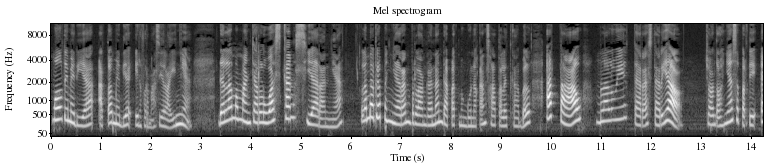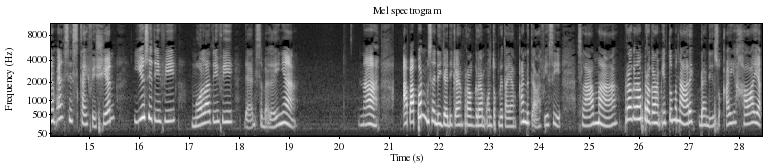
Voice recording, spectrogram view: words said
multimedia, atau media informasi lainnya. Dalam memancar luaskan siarannya, Lembaga penyiaran berlangganan dapat menggunakan satelit kabel atau melalui terestrial. Contohnya seperti MNC Sky Vision, UCTV, Mola TV, dan sebagainya. Nah, apa pun bisa dijadikan program untuk ditayangkan di televisi selama program-program itu menarik dan disukai halayak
